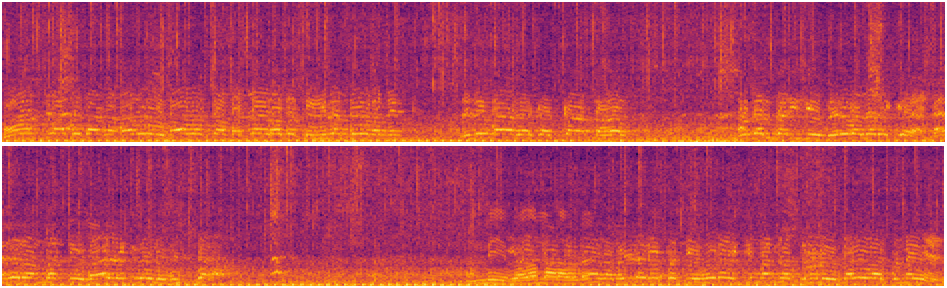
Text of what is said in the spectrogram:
மூன்றாவதாக மதுரை மாவட்டம் மல்லாரப்பட்டி இளந்தேவன் நினைவாக கற்காத்தால் முதல் பரிசு பெறுவதற்கு நகரம்பட்டி வாலிகேடு விஸ்வா தம்பி முத மாடை விட இரண்டாவதாக வெள்ளரிப்பட்டி ஊராட்சி மன்றத்தினுடைய தலைவர் சொன்னீர்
